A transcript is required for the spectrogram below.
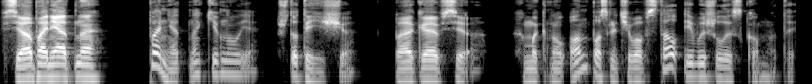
«Все понятно?» «Понятно», — кивнул я. «Что-то еще?» «Пока все», — хмыкнул он, после чего встал и вышел из комнаты.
